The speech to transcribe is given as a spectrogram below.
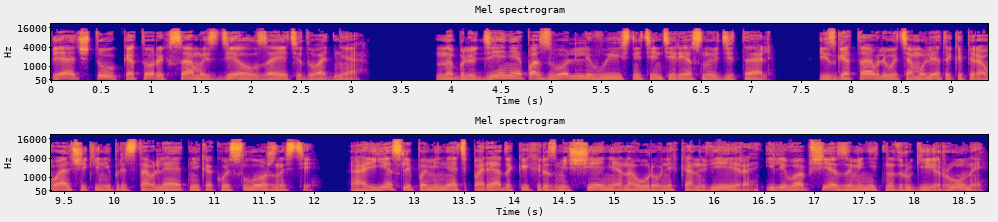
пять штук, которых сам и сделал за эти два дня. Наблюдения позволили выяснить интересную деталь. Изготавливать амулеты копировальщики не представляет никакой сложности. А если поменять порядок их размещения на уровнях конвейера или вообще заменить на другие руны,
